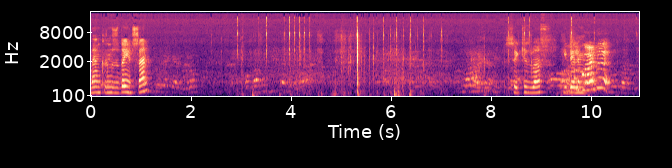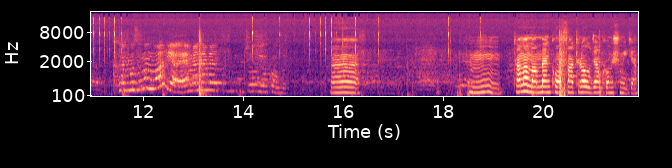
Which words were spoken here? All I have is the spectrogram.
Ben kırmızıdayım sen. Sekiz bas. Gidelim. Bu arada kırmızının var ya hemen hemen çoğu yok oldu. Ha. Hmm. Tamam lan ben konsantre olacağım konuşmayacağım.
